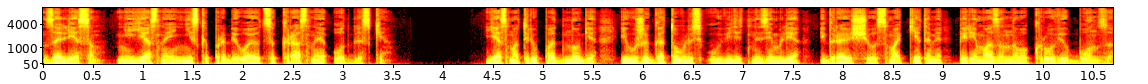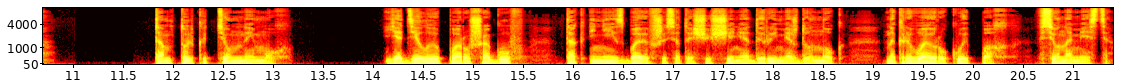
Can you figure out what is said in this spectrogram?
за лесом, неясно и низко пробиваются красные отблески. Я смотрю под ноги и уже готовлюсь увидеть на земле играющего с макетами перемазанного кровью бонза. Там только темный мох. Я делаю пару шагов, так и не избавившись от ощущения дыры между ног, накрываю рукой пах. Все на месте.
